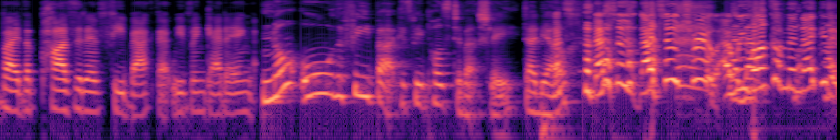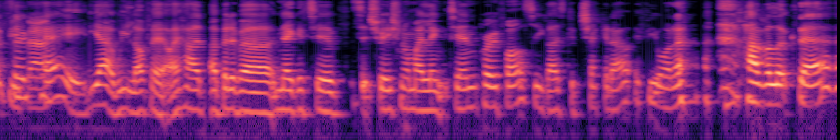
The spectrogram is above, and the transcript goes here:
by the positive feedback that we've been getting. Not all the feedback has been positive, actually, Danielle. That's, that's so that's so true, and, and we welcome the negative feedback. Okay, yeah, we love it. I had a bit of a negative situation on my LinkedIn profile, so you guys could check it out if you want to have a look there.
